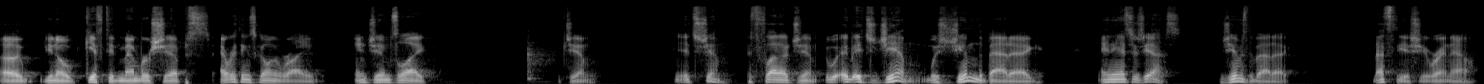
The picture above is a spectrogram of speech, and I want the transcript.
uh, you know, gifted memberships, everything's going right. And Jim's like, Jim. It's Jim. It's flat out Jim. It's Jim. Was Jim the bad egg? And the answer is yes. Jim's the bad egg. That's the issue right now.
